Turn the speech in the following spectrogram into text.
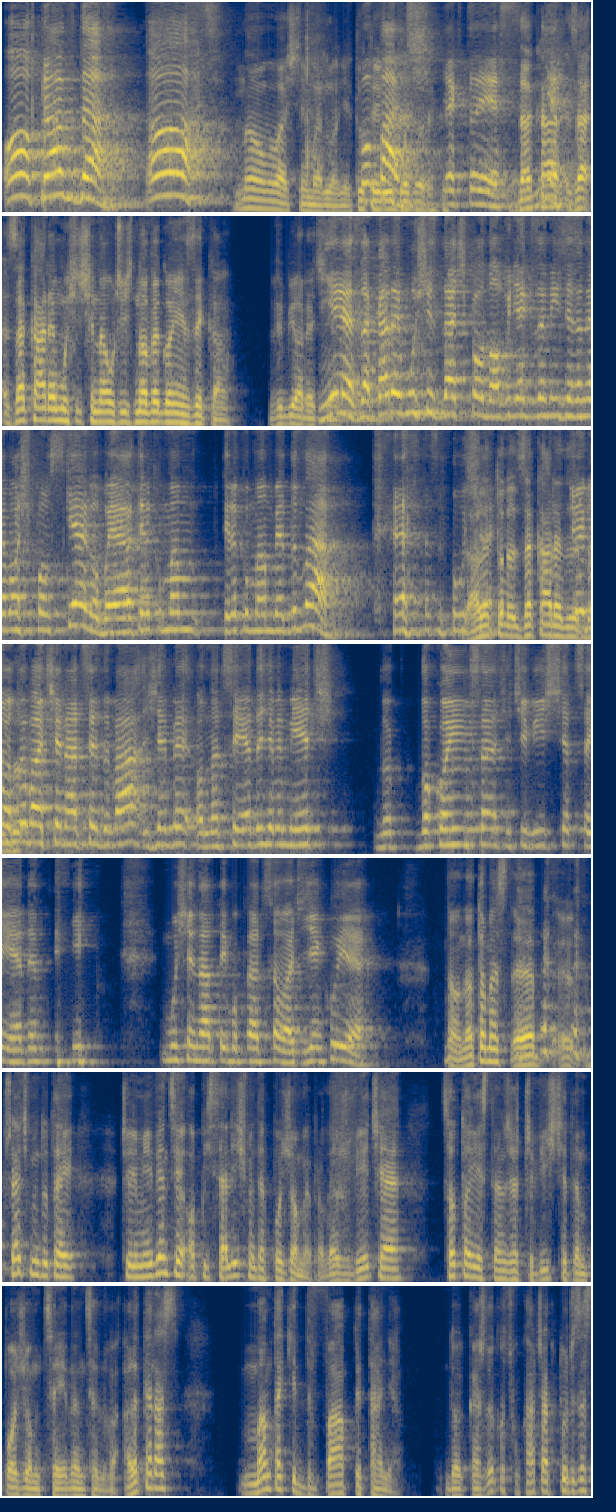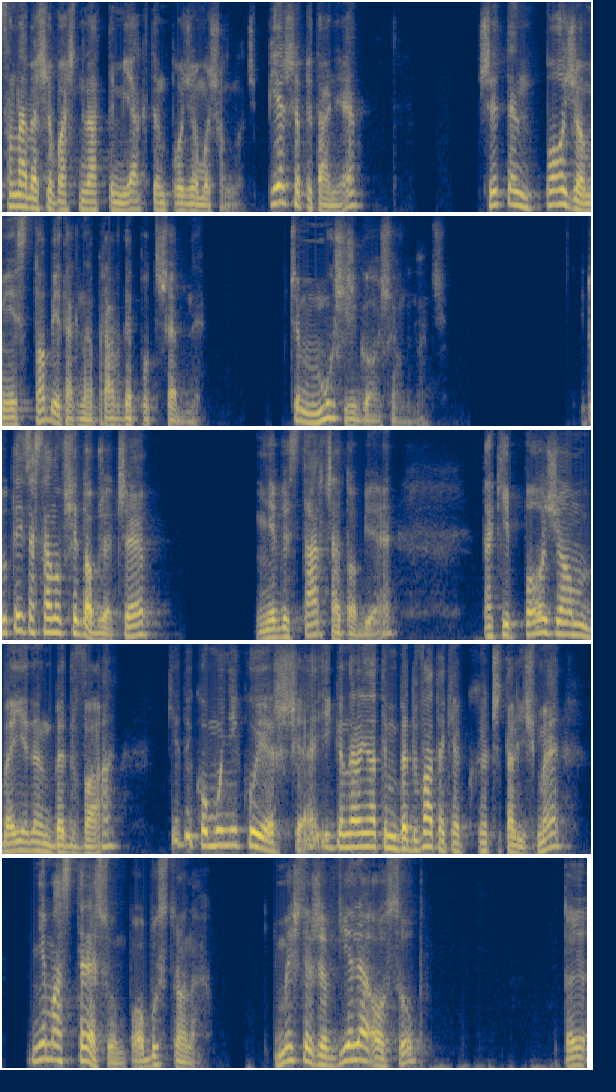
O, prawda! O! No właśnie, Marlonie. Tutaj Popatrz, jak to jest. Za, kar, za, za, karę musisz się nauczyć nowego języka. Wybiorę cię. Nie, za karę musisz zdać ponownie egzamin z znajomości polskiego, bo ja tylko mam, tylko mam B2. Ale to za karę... Przygotować się na C2, żeby, na C1, żeby mieć do, do końca rzeczywiście C1 i muszę nad tym popracować. Dziękuję. No, natomiast e, e, przejdźmy tutaj, czyli mniej więcej opisaliśmy te poziomy, prawda? Już wiecie, co to jest ten rzeczywiście ten poziom C1, C2. Ale teraz mam takie dwa pytania do każdego słuchacza, który zastanawia się właśnie nad tym, jak ten poziom osiągnąć. Pierwsze pytanie, czy ten poziom jest Tobie tak naprawdę potrzebny? Czy musisz go osiągnąć? I tutaj zastanów się dobrze, czy nie wystarcza Tobie taki poziom B1, B2, kiedy komunikujesz się i generalnie na tym B2, tak jak czytaliśmy, nie ma stresu po obu stronach. I myślę, że wiele osób to e,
